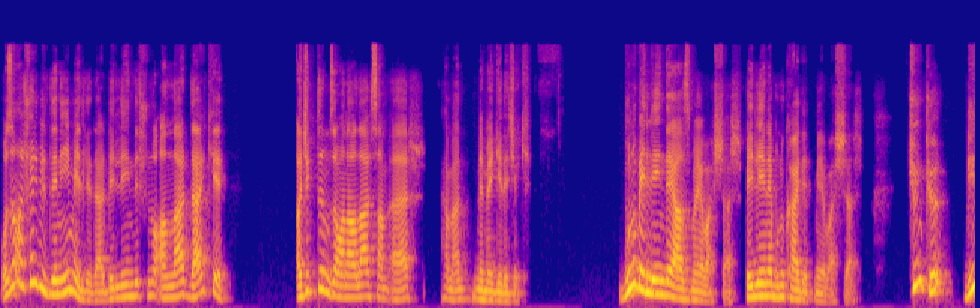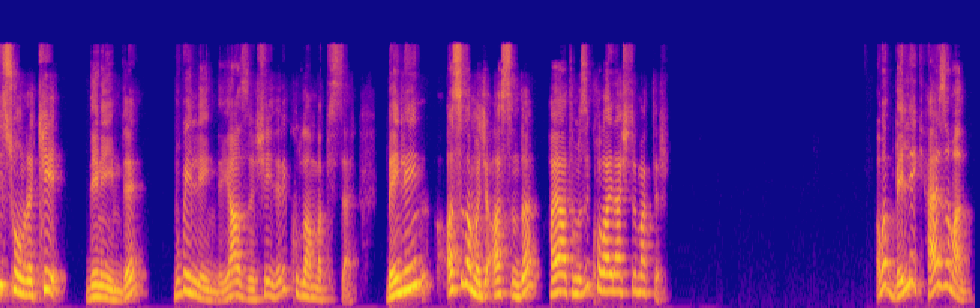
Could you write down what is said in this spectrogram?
O zaman şöyle bir deneyim elde eder. Belleğinde şunu anlar der ki acıktığım zaman ağlarsam eğer hemen meme gelecek. Bunu belleğinde yazmaya başlar. Belleğine bunu kaydetmeye başlar. Çünkü bir sonraki deneyimde bu belleğinde yazdığı şeyleri kullanmak ister. Belleğin asıl amacı aslında hayatımızı kolaylaştırmaktır. Ama bellek her zaman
